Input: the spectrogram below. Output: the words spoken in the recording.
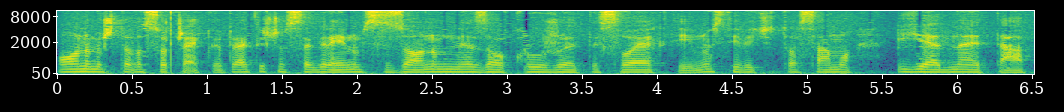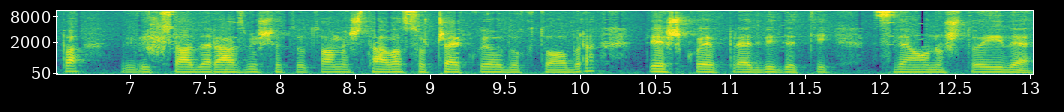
o onome što vas očekuje. Praktično sa grejnom sezonom ne zaokružujete svoje aktivnosti, već je to samo jedna etapa. Vi već sada razmišljate o tome šta vas očekuje od oktobra. Teško je predvideti sve ono što ide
